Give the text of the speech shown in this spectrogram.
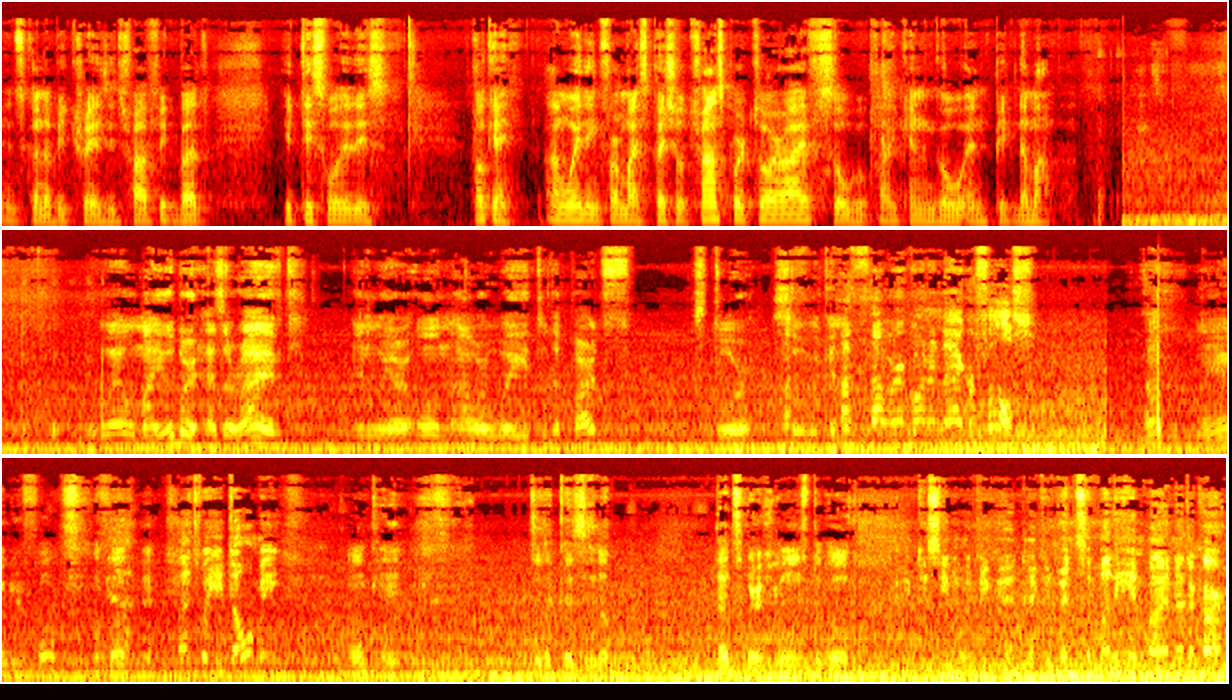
It's gonna be crazy traffic, but it is what it is. Okay, I'm waiting for my special transport to arrive so I can go and pick them up. Well, my Uber has arrived and we are on our way to the parts store so we can... I thought we were going to Niagara Falls. Oh, Niagara Falls? Yeah, that's what you told me. Okay. To the casino. That's where he wants to go. The casino would be good. I can win some money and buy another car.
